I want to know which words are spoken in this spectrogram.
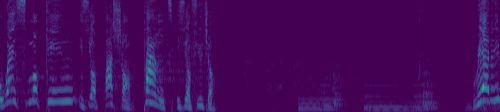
when smoking is your passion, pant is your future. Wearing,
